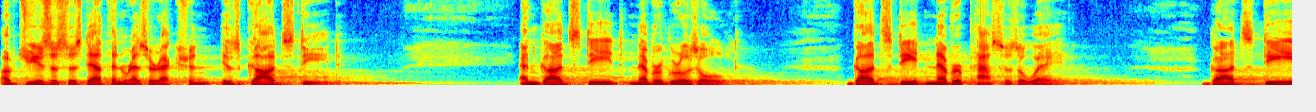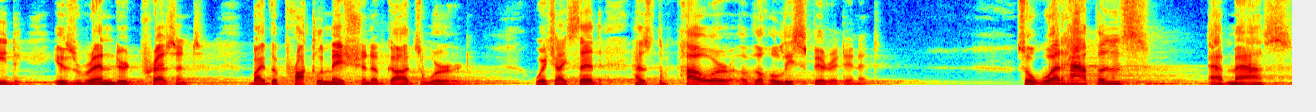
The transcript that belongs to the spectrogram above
of Jesus' death and resurrection is God's deed. And God's deed never grows old. God's deed never passes away. God's deed is rendered present by the proclamation of God's word, which I said has the power of the Holy Spirit in it. So, what happens at Mass?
